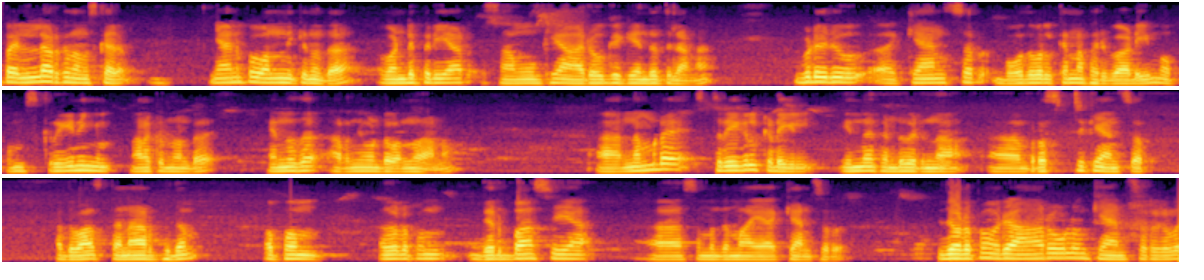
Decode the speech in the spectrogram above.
അപ്പോൾ എല്ലാവർക്കും നമസ്കാരം. ഞാനിപ്പോൾ വന്ന് നിൽക്കുന്നത് വണ്ടിപ്പെരിയാർ സാമൂഹ്യ ആരോഗ്യ കേന്ദ്രത്തിലാണ്. ഇവിടെ ഒരു ക്യാൻസർ ബോധവൽക്കരണ പരിപാടിയും ഒപ്പം സ്ക്രീനിങ്ങും നടക്കുന്നുണ്ട് എന്നത് അറിഞ്ഞുകൊണ്ട് വന്നതാണ്. നമ്മുടെ സ്ത്രീകൾക്കിടയിൽ ഇന്ന് കണ്ടുവരുന്ന ബ്രസ്റ്റ് ക്യാൻസർ അഥവാ സ്തനാർബുദം ഒപ്പം അതോടൊപ്പം ഗർഭാശയ സംബന്ധമായ ക്യാൻസർ ഇതോടൊപ്പം ഒരു ആറോളം ക്യാൻസറുകൾ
